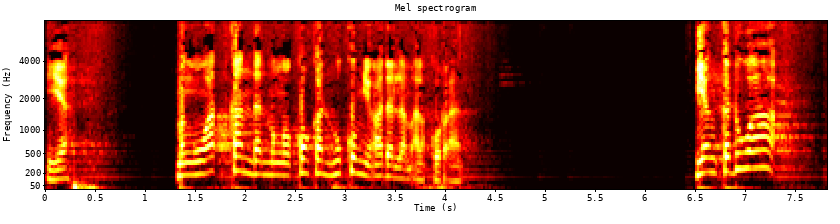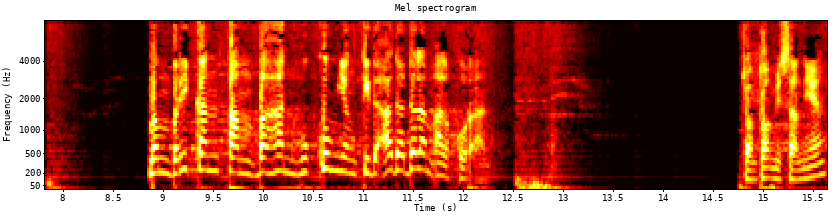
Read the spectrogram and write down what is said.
Ya. Menguatkan dan mengokohkan hukum yang ada dalam Al-Quran. Yang kedua, memberikan tambahan hukum yang tidak ada dalam Al-Quran. Contoh misalnya,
